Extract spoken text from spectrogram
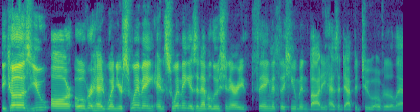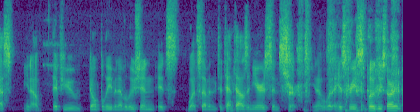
Because you are overhead when you're swimming, and swimming is an evolutionary thing that the human body has adapted to over the last, you know, if you don't believe in evolution, it's what seven to ten thousand years since Sure. you know what history supposedly started,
